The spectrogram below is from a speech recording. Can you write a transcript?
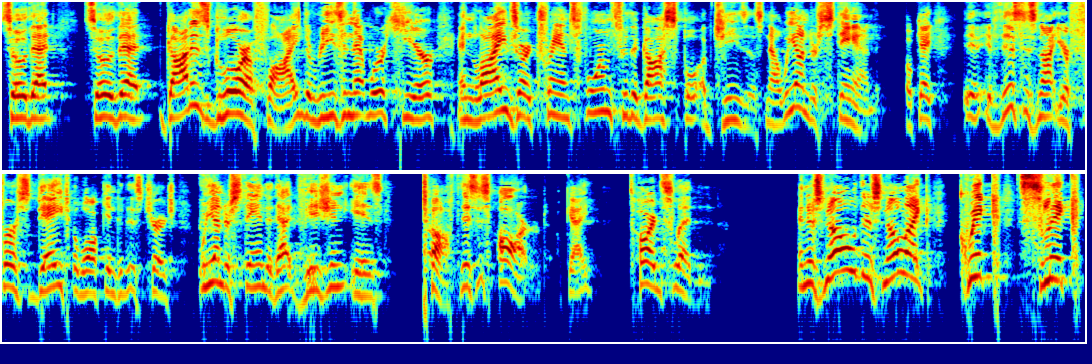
so that so that God is glorified, the reason that we're here, and lives are transformed through the gospel of Jesus. Now, we understand Okay? If this is not your first day to walk into this church, we understand that that vision is tough. This is hard, okay? It's hard sledding. And there's no, there's no like quick, slick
